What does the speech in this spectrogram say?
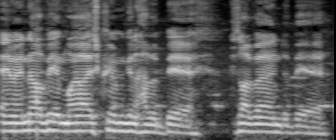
Anyway, now I've eaten my ice cream, I'm going to have a beer because I've earned a beer.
